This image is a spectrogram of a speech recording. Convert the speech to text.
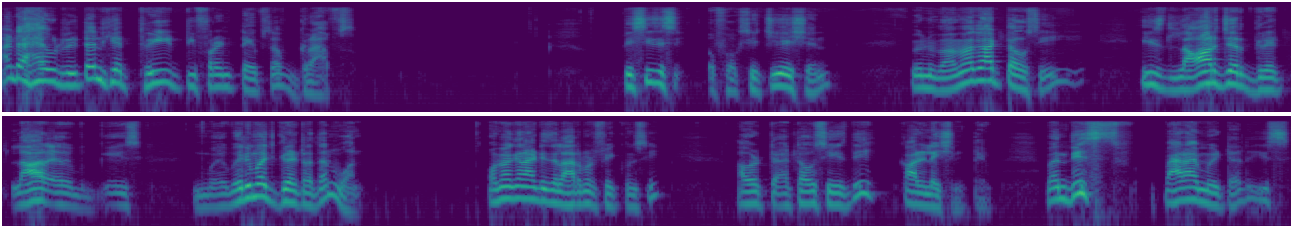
and I have written here three different types of graphs. This is a situation when omega tau c is larger great lar, uh, is very much greater than 1. Omega naught is the Larmor frequency our tau c is the correlation time. When this parameter is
